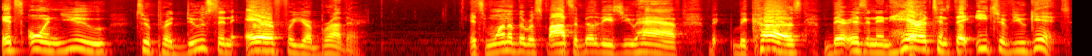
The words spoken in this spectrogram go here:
it's on you to produce an heir for your brother. It's one of the responsibilities you have because there is an inheritance that each of you get.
